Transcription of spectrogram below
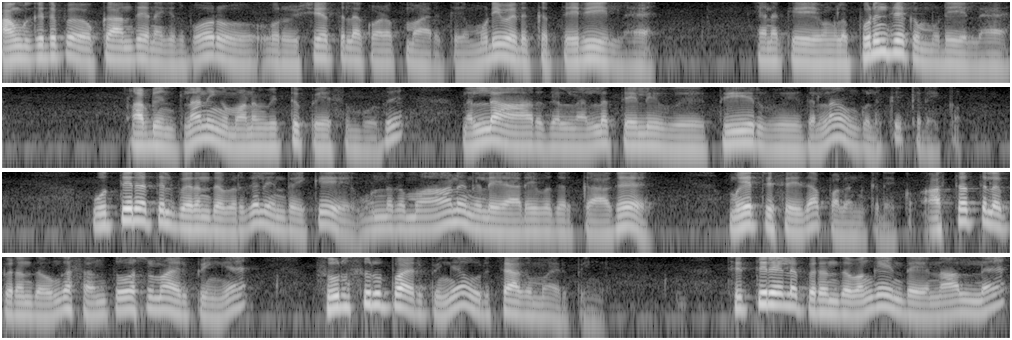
அவங்கக்கிட்ட போய் உட்காந்து எனக்கு இது போல் ஒரு ஒரு விஷயத்தில் குழப்பமாக இருக்குது முடிவெடுக்க தெரியல. எனக்கு இவங்களை புரிஞ்சிக்க முடியல. அப்படின்ட்டுலாம் நீங்கள் மனம் விட்டு பேசும்போது நல்ல ஆறுதல் நல்ல தெளிவு தீர்வு இதெல்லாம் உங்களுக்கு கிடைக்கும். உத்திரத்தில் பிறந்தவர்கள் இன்றைக்கு உன்னதமான நிலையை அடைவதற்காக முயற்சி செய்தால் பலன் கிடைக்கும். அஸ்தத்தில் பிறந்தவங்க சந்தோஷமாக இருப்பீங்க சுறுசுறுப்பாக இருப்பீங்க உற்சாகமாக இருப்பீங்க. சித்திரையில் பிறந்தவங்க இன்றைய நாளில்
